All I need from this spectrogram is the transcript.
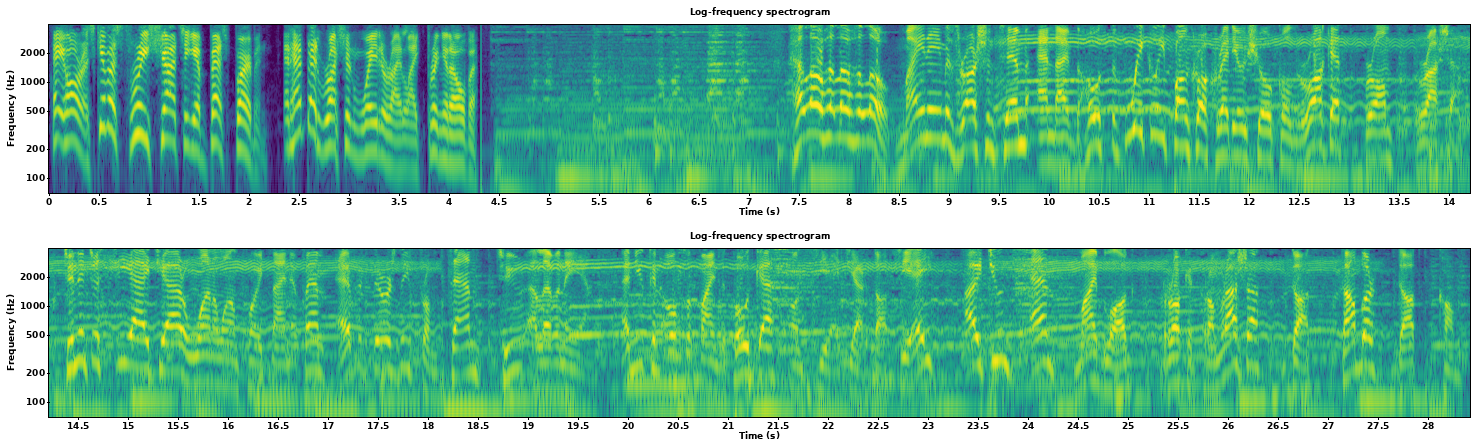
Hey, Horace, give us three shots of your best bourbon. And have that Russian waiter I like bring it over. Hello, hello, hello. My name is Russian Tim, and I'm the host of weekly punk rock radio show called Rocket from Russia. Tune into CITR 101.9 FM every Thursday from 10 to 11 a.m. And you can also find the podcast on CITR.ca, iTunes, and my blog, rocketfromrussia.tumblr.com.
